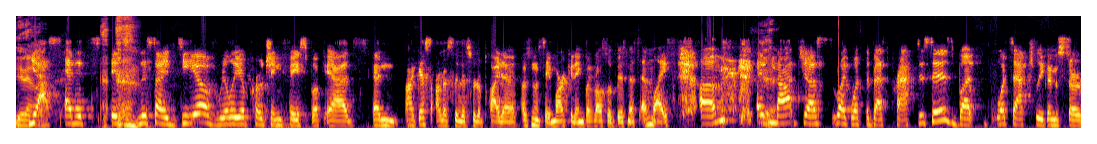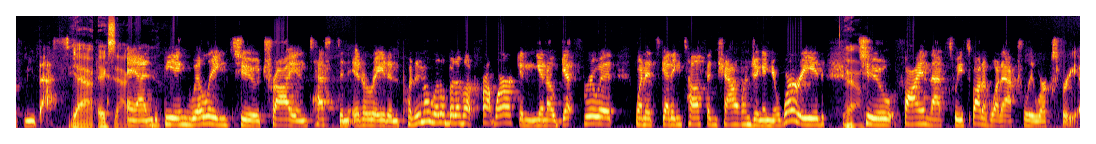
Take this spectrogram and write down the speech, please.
you know? Yes, and it's it's this idea of really approaching Facebook ads, and I guess honestly, this would apply to I was going to say marketing, but also business and life. Um, yeah. not just like what the best practice is, but what's actually going to serve me best. Yeah, exactly. And being willing to try and test and iterate and put in a little bit of upfront work, and you know, get through it when it's getting tough and challenging and you're worried yeah. to find that sweet spot of what actually works for you.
